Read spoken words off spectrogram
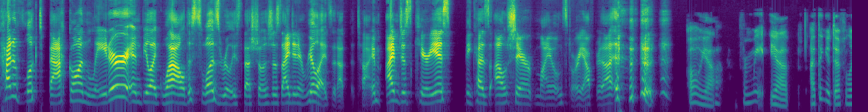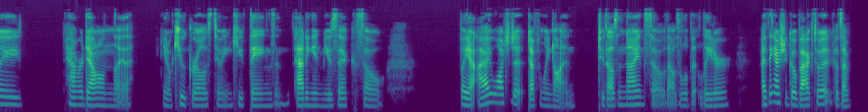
kind of looked back on later and be like, wow, this was really special. It's just I didn't realize it at the time. I'm just curious because I'll share my own story after that. Oh yeah. For me, yeah, I think it definitely hammered down on the, you know, cute girls doing cute things and adding in music. So, but yeah, I watched it definitely not in 2009, so that was a little bit later. I think I should go back to it because I've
